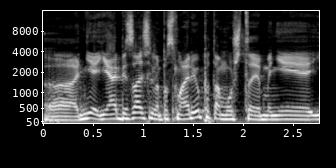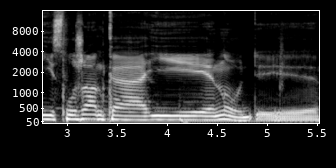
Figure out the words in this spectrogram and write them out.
А, не, я обязательно посмотрю, потому что мне и служанка, и, ну, и,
